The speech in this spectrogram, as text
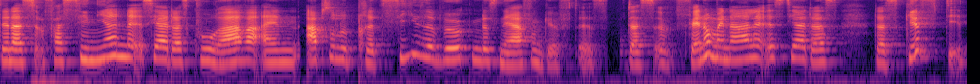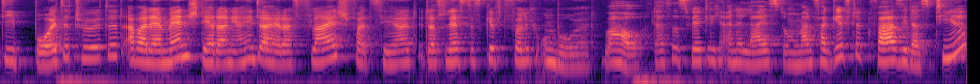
Denn das Faszinierende ist ja, dass Curare ein absolut präzise wirkendes Nervengift ist. Das äh, Phänomenale ist ja, dass das Gift die Beute tötet, aber der Mensch, der dann ja hinterher das Fleisch verzehrt, das lässt das Gift völlig unberührt. Wow, das ist wirklich eine Leistung. Man vergiftet quasi das Tier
